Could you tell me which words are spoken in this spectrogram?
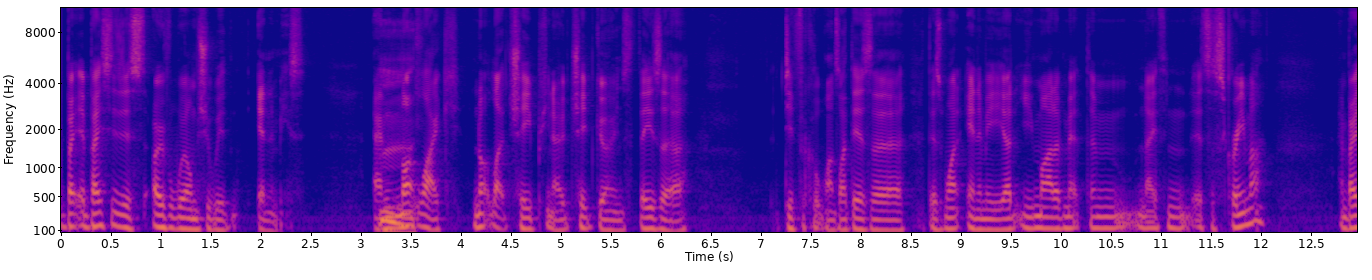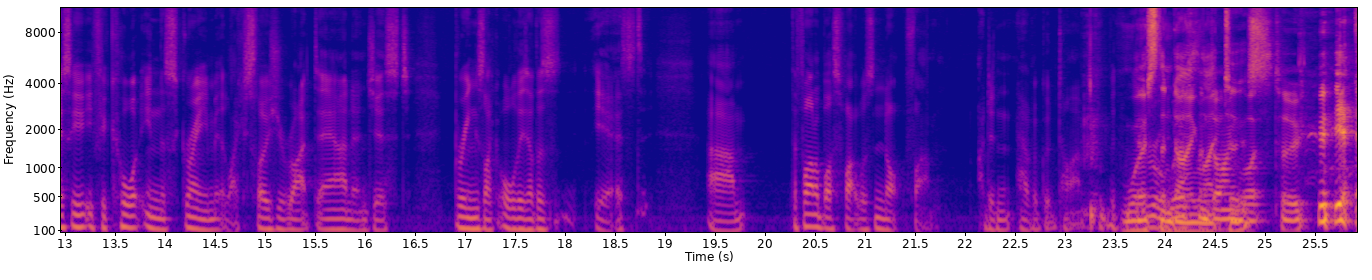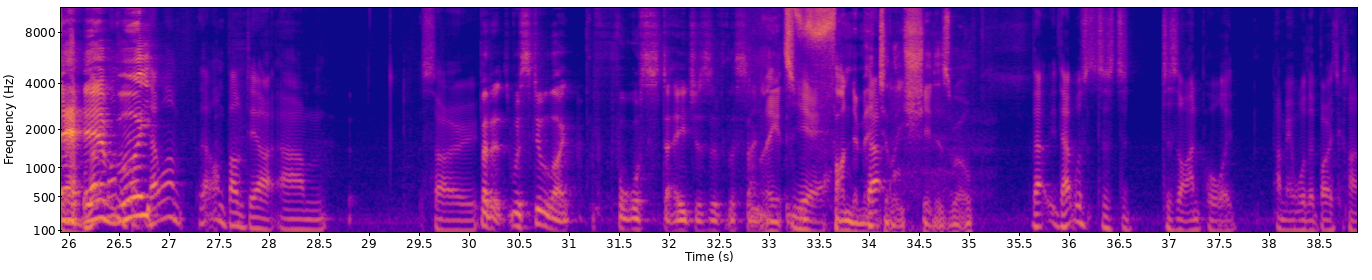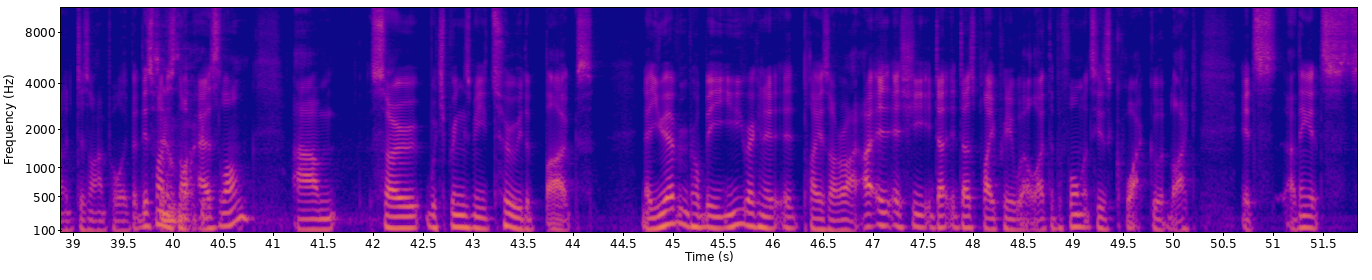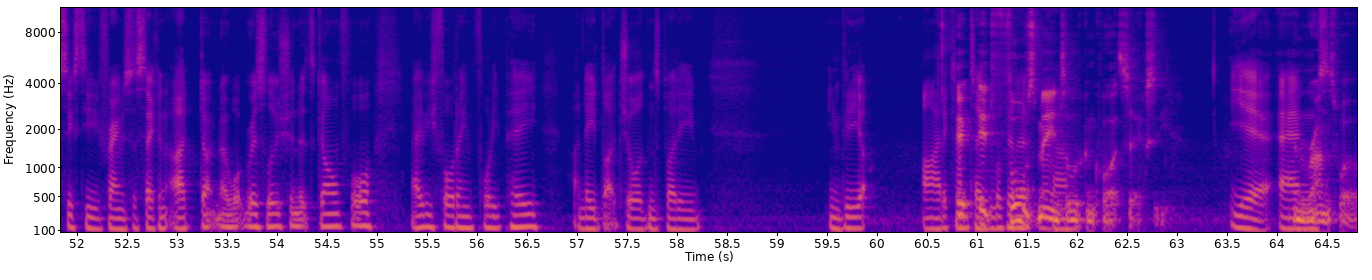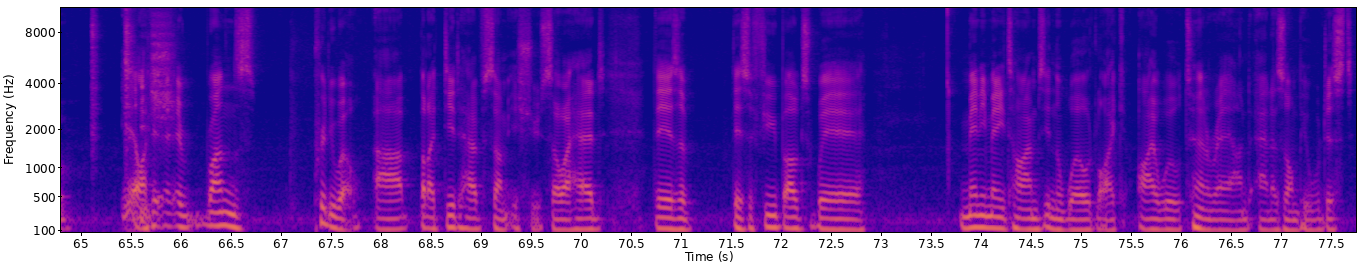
but it basically just overwhelms you with enemies, and not like not like cheap, you know, cheap goons. These are difficult ones. Like there's a there's one enemy uh, you might have met them, Nathan. It's a screamer, and basically if you're caught in the scream, it like slows you right down and just brings like all these others. Yeah, it's um, the final boss fight was not fun. I didn't have a good time. With Worse than all Dying Light 2. Light 2. yeah, that one, boy. That one, that one bugged out. Um, so But it was still like four stages of the same. I think it's Yeah. fundamentally shit as well. that that was just designed poorly. I mean, well, they're both kind of designed poorly, but this one is not like it. as long. Um, so, which brings me to the bugs. Now, you haven't probably you reckon it, it plays all right. I, it actually it, do, it does play pretty well. Like the performance is quite good. Like it's I think it's sixty frames per second. I don't know what resolution it's going for. Maybe fourteen forty p. I need like Jordan's bloody Nvidia eye to come it take it a look at it. It fools me into Um, looking quite sexy yeah, and, and runs well. yeah, like it, it runs pretty well. Uh, but I did have some issues. So I had there's a there's a few bugs where many many times in the world, like I will turn around and a zombie will just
